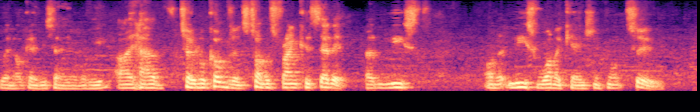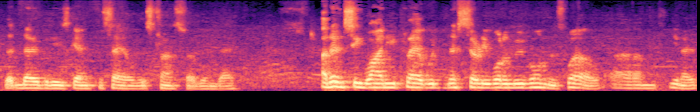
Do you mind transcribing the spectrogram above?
we're not going to be selling anybody. I have total confidence. Thomas Frank has said it at least on at least one occasion, if not two, that nobody's going for sale this transfer window. I don't see why any player would necessarily want to move on as well. Um, you know,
